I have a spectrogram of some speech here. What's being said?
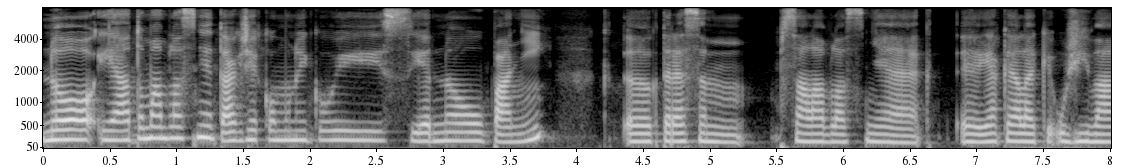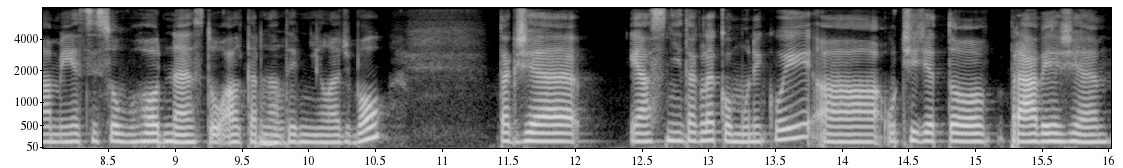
No, já to mám vlastně tak, že komunikuji s jednou paní, eh, které jsem psala vlastně, jaké léky užívám, jestli jsou vhodné s tou alternativní Aha. léčbou. Takže já s ní takhle komunikuji a určitě to právě, že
